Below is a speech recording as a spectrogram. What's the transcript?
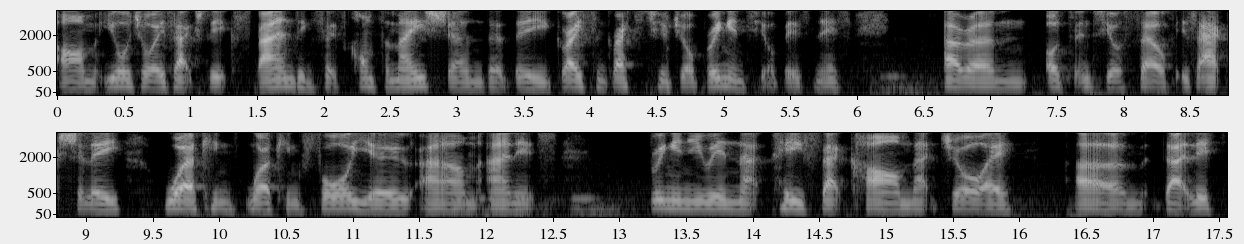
um, your joy is actually expanding. So it's confirmation that the grace and gratitude you're bringing to your business are, um, or into yourself is actually working working for you, um, and it's bringing you in that peace, that calm, that joy um, that lift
